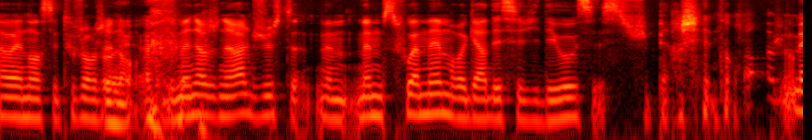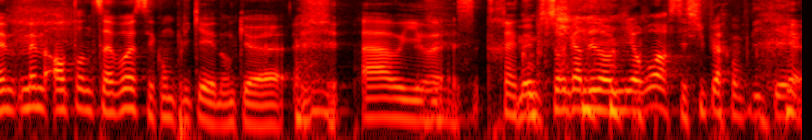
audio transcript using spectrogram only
Ah ouais, non, c'est toujours gênant. De manière générale, juste, même, même soi-même regarder ses vidéos, c'est super gênant. Même, même entendre sa voix, c'est compliqué, donc... Euh, ah oui, ouais, c'est très compliqué. Même se regarder dans le miroir, c'est super compliqué.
